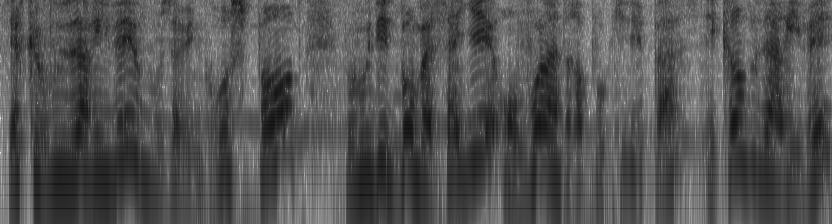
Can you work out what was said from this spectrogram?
C'est-à-dire que vous arrivez, vous avez une grosse pente, vous vous dites, bon bah ça y est, on voit un drapeau qui dépasse, et quand vous arrivez,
